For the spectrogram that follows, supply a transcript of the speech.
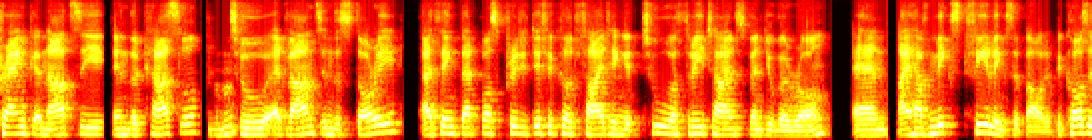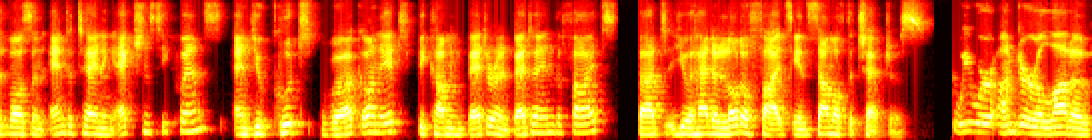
prank a Nazi in the castle, mm-hmm. to advance in the story. I think that was pretty difficult fighting it two or three times when you were wrong. And I have mixed feelings about it because it was an entertaining action sequence and you could work on it becoming better and better in the fights. But you had a lot of fights in some of the chapters. We were under a lot of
